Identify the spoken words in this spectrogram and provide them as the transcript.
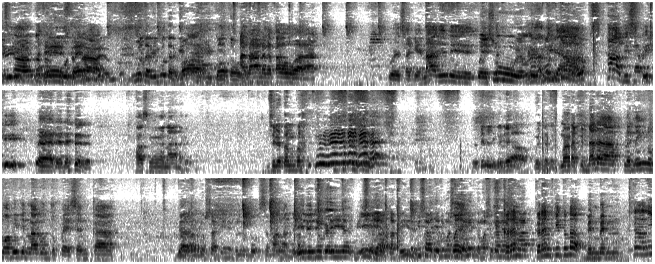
gitu kan, kita putar. Putar, putar. Wah, gitu. anak-anak ketawa. Kue sagena ini, kue su yang nanti gitu. habis. Eh, deh, deh, deh. Harus memang anak-anak. gitu. Bisa ketambah. Gue catat mah. Tapi ndak ada planning lu mau bikin lagu untuk PSMK biar untuk saat ini belum untuk semangat. Ide juga iya, bisa. iya tapi itu bisa jadi masukan Weh, itu masukan yang keren sangat keren gitu nak band-band kali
